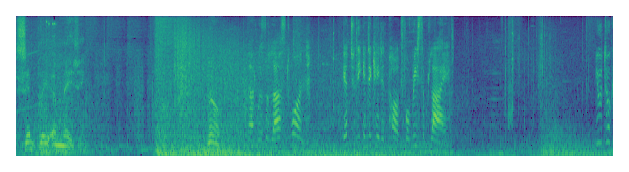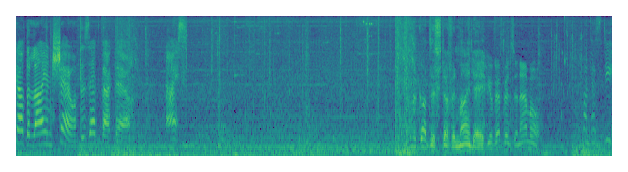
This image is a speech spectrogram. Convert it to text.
Simply amazing. Now, That was the last one. Get to the indicated pod for resupply. You took out the lion's share of the Zeds back there. Nice. never got this stuff in my day. Your weapons and ammo. Fantastic.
